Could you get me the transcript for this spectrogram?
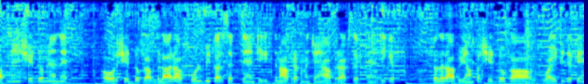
आपने शेडो में आना है और शेडो का ब्लार आप फुल भी कर सकते हैं, ठीक है? जितना आप रखना चाहें आप रख सकते हैं, ठीक है? कलर आप यहाँ पर शेडो का वाइट रखें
